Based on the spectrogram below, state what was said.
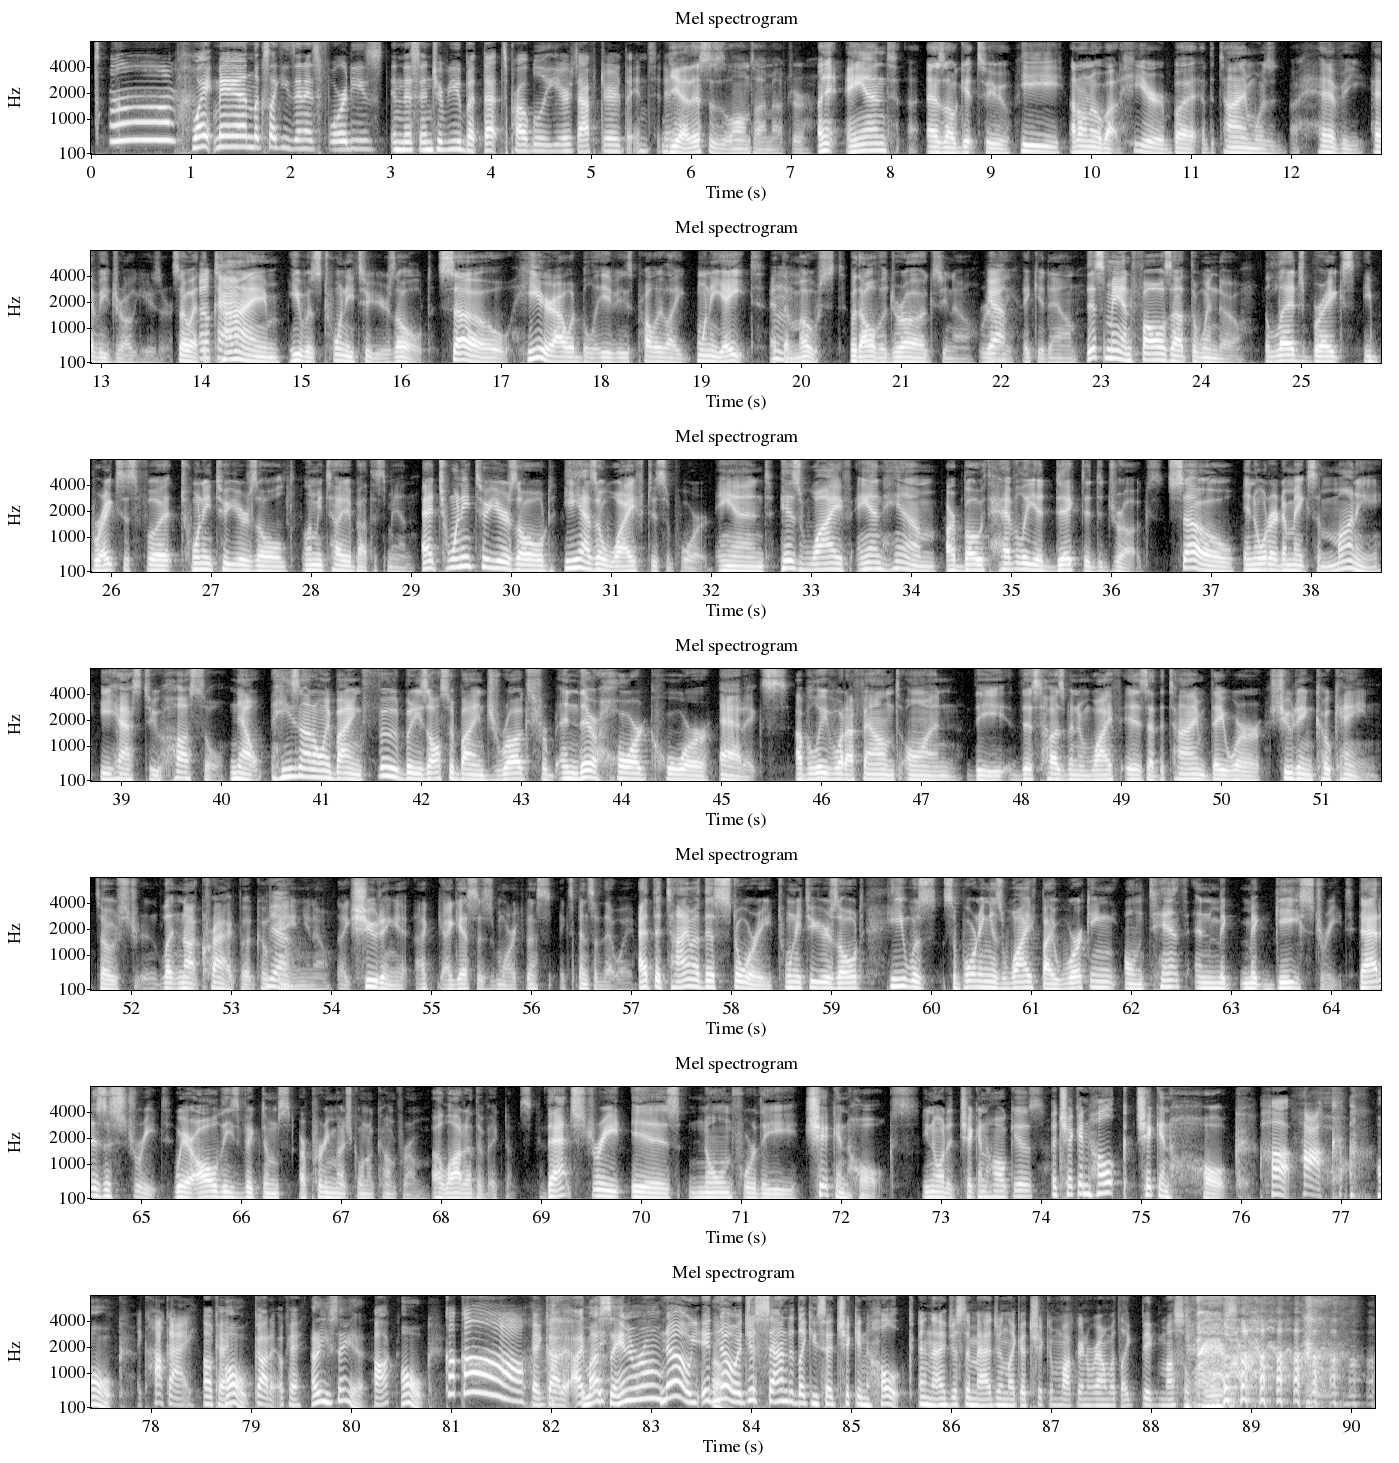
Um, White man looks like he's in his 40s in this interview, but that's probably years after the incident. Yeah, this is a long time after. And as I'll get to, he, I don't know about here, but at the time was a heavy, heavy drug user. So at the Okay. time, he was 22 years old. So here, I would believe he's probably like 28 at the most with all the drugs, you know, really Yeah. take you down. This man falls out the window. The ledge breaks. He breaks his foot. 22 years old. Let me tell you about this man. At 22 years old, he has a wife to support, and his wife and him are both heavily addicted to drugs. So, in order to make some money, he has to hustle. Now, he's not only buying food, but he's also buying drugs for, and they're hardcore addicts. I believe what I found on the this husband and wife is at the time they were shooting cocaine. So, not crack, but cocaine. You know, like shooting it. I, I guess is more expensive expensive that way. At the time of this story, 22 years old, he was supporting his wife by working on 10th and Mc, McGee Street. That is a street where all these victims are pretty much going to come from. A lot of the victims. That street is known for the chicken hawks. You know what a chicken hawk is? A chicken Hulk? Chicken hawk. Hawk. hawk, Hawk. like Hawkeye. Okay. Hulk. Got it. Okay. How do you say it? Hawk? Hawk. Caw. Okay, got it. Am I saying it wrong? No, it, no, oh. it just sounded like you said chicken Hulk, and I just imagined like a chicken walking around with like big muscle arms.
